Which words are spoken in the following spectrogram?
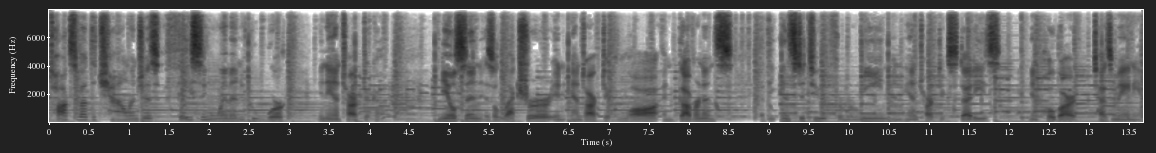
talks about the challenges facing women who work in Antarctica. Nielsen is a lecturer in Antarctic law and governance at the Institute for Marine and Antarctic Studies in Hobart, Tasmania.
